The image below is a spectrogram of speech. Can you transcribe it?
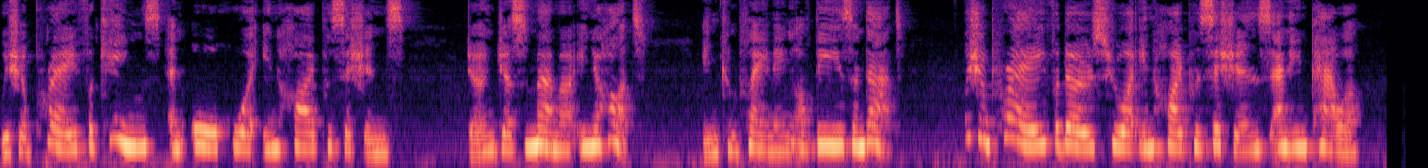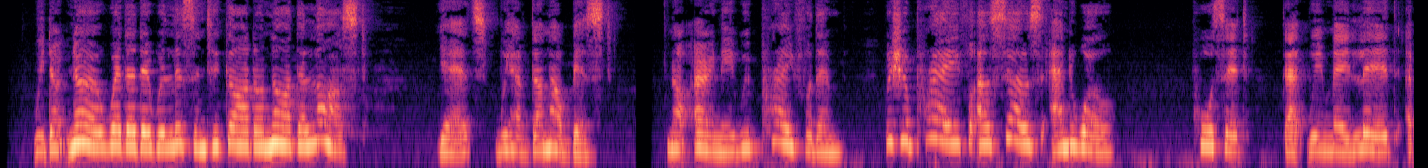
we shall pray for kings and all who are in high positions. Don't just murmur in your heart, in complaining of this and that. We shall pray for those who are in high positions and in power. We don't know whether they will listen to God or not at last. Yet we have done our best. Not only we pray for them, we shall pray for ourselves and the world. Paul said, that we may lead a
